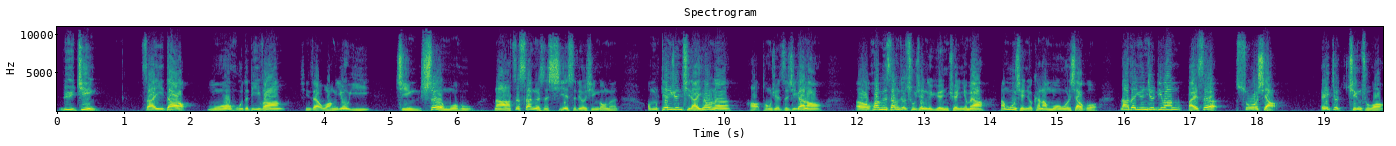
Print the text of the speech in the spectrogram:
滤镜，在一到模糊的地方，请再往右移，景色模糊。那这三个是 CS 六新功能。我们点选起来以后呢，好，同学仔细看哦。呃，画面上就出现一个圆圈，有没有？那目前就看到模糊的效果。那在圆圈地方，白色缩小，哎，就清楚哦。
